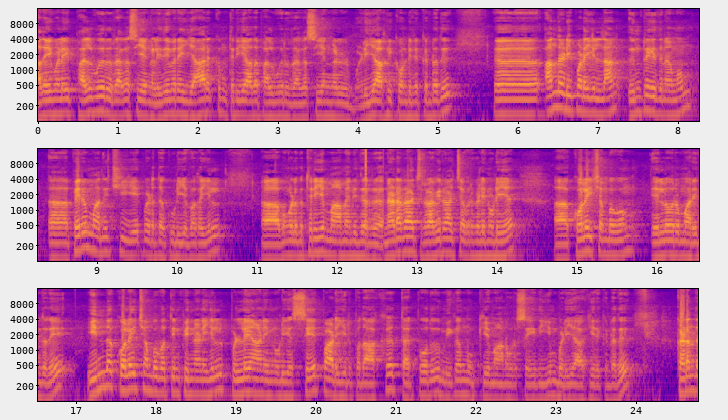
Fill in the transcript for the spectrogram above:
அதேவேளை பல்வேறு ரகசியங்கள் இதுவரை யாருக்கும் தெரியாத பல்வேறு ரகசியங்கள் வெளியாகி கொண்டிருக்கின்றது. அந்த அடிப்படையில் தான் இன்றைய தினமும் பெரும் அதிர்ச்சியை ஏற்படுத்தக்கூடிய வகையில் உங்களுக்கு தெரியும் மாமனிதர் நடராஜ் ரவிராஜ் அவர்களினுடைய கொலை சம்பவம் எல்லோரும் அறிந்ததே. இந்த கொலை சம்பவத்தின் பின்னணியில் பிள்ளையானினுடைய செயற்பாடு இருப்பதாக தற்போது மிக முக்கியமான ஒரு செய்தியும் வெளியாகி இருக்கின்றது. கடந்த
